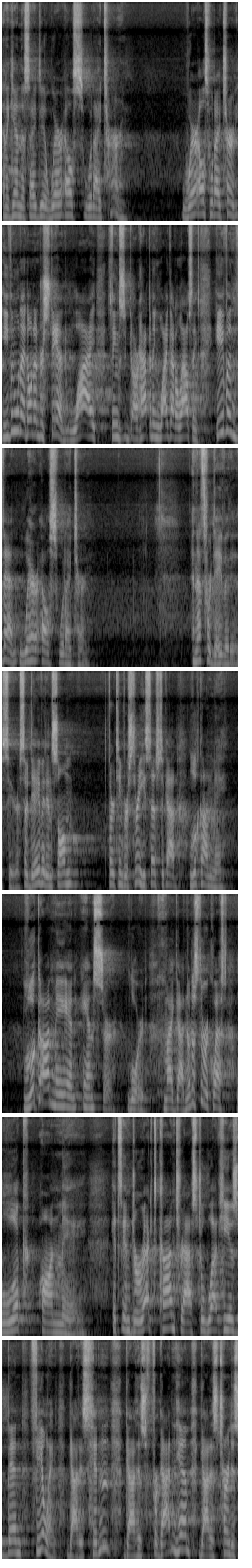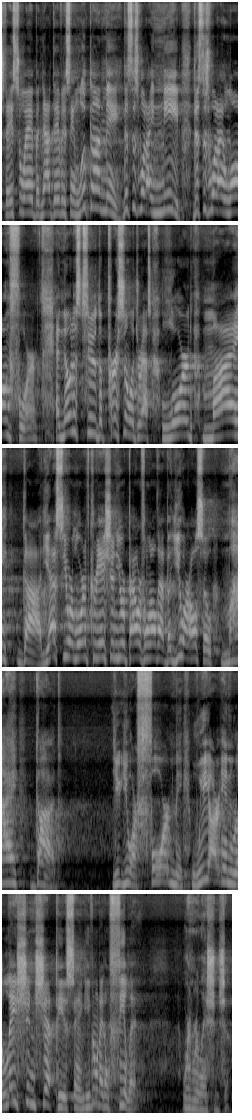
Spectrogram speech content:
And again, this idea where else would I turn? Where else would I turn? Even when I don't understand why things are happening, why God allows things, even then, where else would I turn? And that's where David is here. So, David in Psalm 13, verse 3, he says to God, Look on me. Look on me and answer, Lord, my God. Notice the request, Look on me. It's in direct contrast to what he has been feeling. God is hidden, God has forgotten him, God has turned his face away, but now David is saying, Look on me. This is what I need, this is what I long for. And notice too the personal address Lord my God. Yes, you are Lord of creation, you are powerful and all that, but you are also my God. You, you are for me. We are in relationship, he is saying. Even when I don't feel it, we're in relationship.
